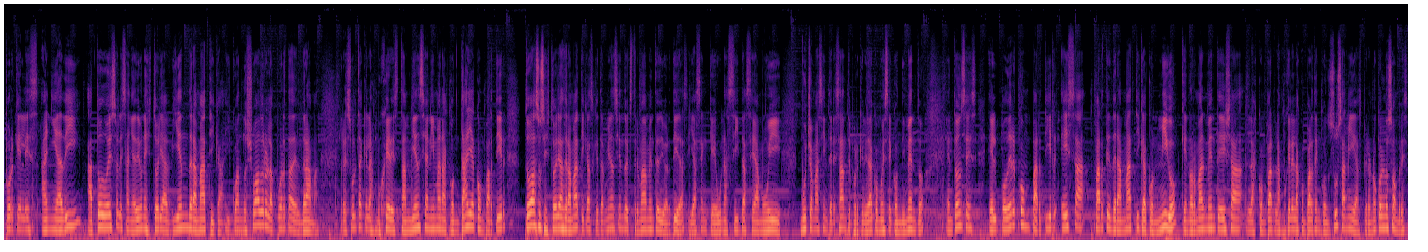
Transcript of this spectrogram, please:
Porque les añadí, a todo eso les añadí una historia bien dramática. Y cuando yo abro la puerta del drama, resulta que las mujeres también se animan a contar y a compartir todas sus historias dramáticas que terminan siendo extremadamente divertidas y hacen que una cita sea muy mucho más interesante porque le da como ese condimento. Entonces, el poder compartir esa parte dramática conmigo, que normalmente ella las, las mujeres las comparten con sus amigas, pero no con los hombres,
